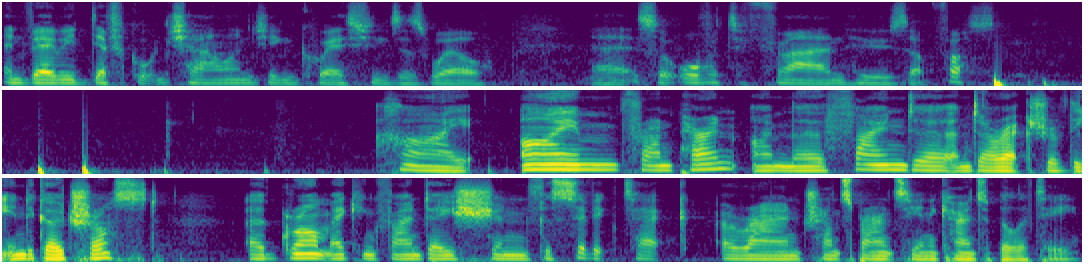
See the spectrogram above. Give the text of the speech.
and very difficult and challenging questions as well. Uh, so over to Fran, who's up first. Hi, I'm Fran Perrin. I'm the founder and director of the Indigo Trust a grant-making foundation for civic tech around transparency and accountability.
